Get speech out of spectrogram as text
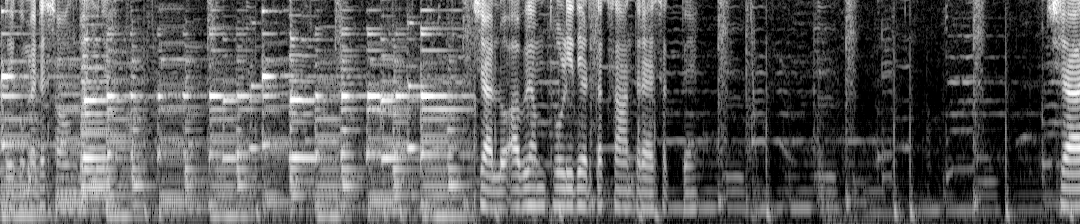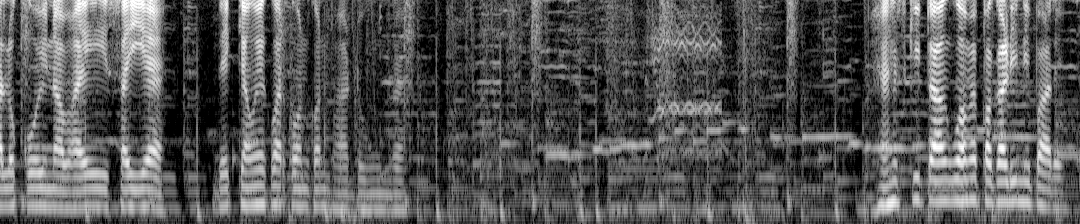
देखो मेरे सॉन्ग बज रहे चलो, अभी हम थोड़ी देर तक शांत रह सकते हैं। चलो, कोई ना भाई, सही है। देख के आऊँ एक बार कौन कौन बाहर ढूंढ रहा है। भैंस की टांग वो हमें पकड़ ही नहीं पा रहे।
